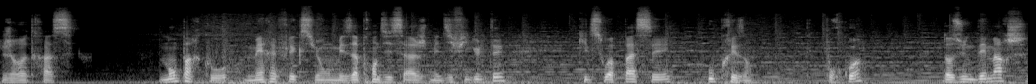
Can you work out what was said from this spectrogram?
je retrace mon parcours, mes réflexions, mes apprentissages, mes difficultés, qu'ils soient passés ou présents. Pourquoi? Dans une démarche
